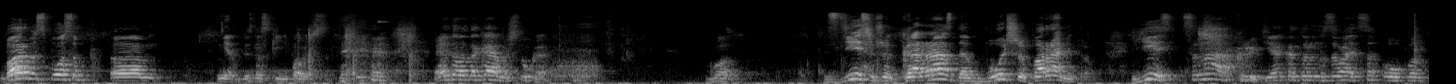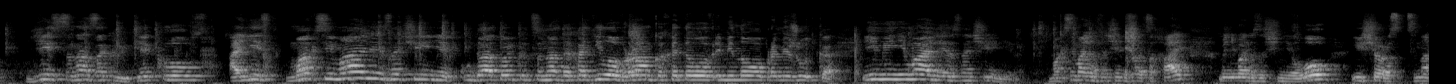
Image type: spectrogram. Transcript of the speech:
Баровый способ, эм, нет, без доски не получится. Это вот такая вот штука. Вот. Здесь уже гораздо больше параметров. Есть цена открытия, которая называется open, есть цена закрытия close, а есть максимальные значения, куда только цена доходила в рамках этого временного промежутка, и минимальные значения. Максимальное значение называется high, минимальное значение low, и еще раз цена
